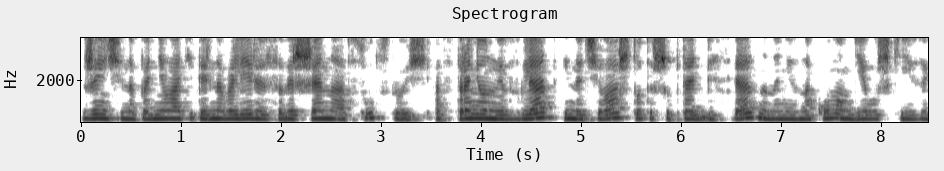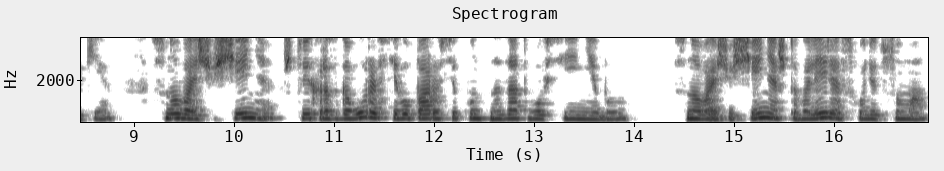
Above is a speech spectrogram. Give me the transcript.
Женщина подняла теперь на Валерию совершенно отсутствующий, отстраненный взгляд и начала что-то шептать бессвязно на незнакомом девушке языке. Снова ощущение, что их разговора всего пару секунд назад вовсе и не было. Снова ощущение, что Валерия сходит с ума.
